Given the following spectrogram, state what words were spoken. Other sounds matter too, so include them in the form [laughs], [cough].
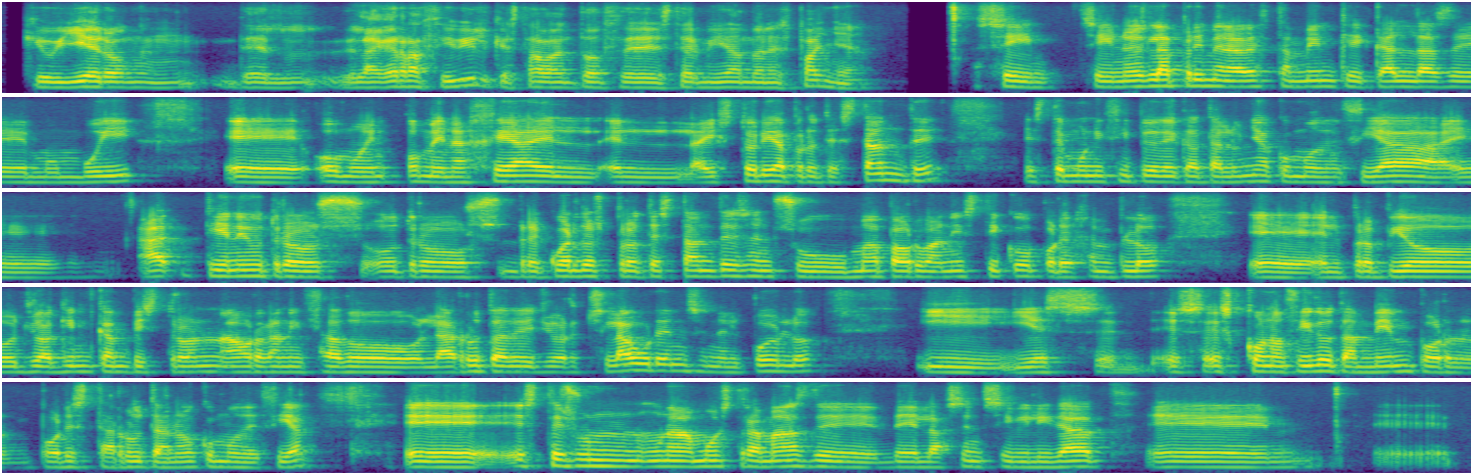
que huyeron de la guerra civil que estaba entonces terminando en España. Sí, sí, no es la primera vez también que Caldas de Montbui eh, homenajea la historia protestante. Este municipio de Cataluña, como decía, eh, tiene otros, otros recuerdos protestantes en su mapa urbanístico. Por ejemplo, eh, el propio Joaquín Campistrón ha organizado la ruta de George Lawrence en el pueblo y, es, conocido también por, esta ruta, ¿no? Como decía. Eh, este es una muestra más de, la sensibilidad eh,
